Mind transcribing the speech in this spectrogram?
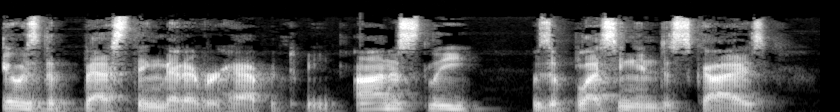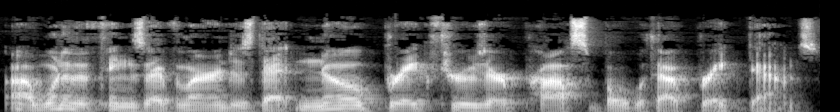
it was the best thing that ever happened to me. Honestly, it was a blessing in disguise. Uh, one of the things I've learned is that no breakthroughs are possible without breakdowns.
